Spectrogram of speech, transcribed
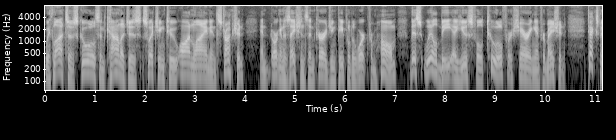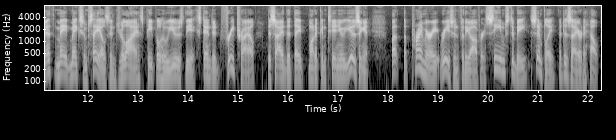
With lots of schools and colleges switching to online instruction and organizations encouraging people to work from home, this will be a useful tool for sharing information. TechSmith may make some sales in July as people who use the extended free trial decide that they want to continue using it, but the primary reason for the offer seems to be simply a desire to help.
